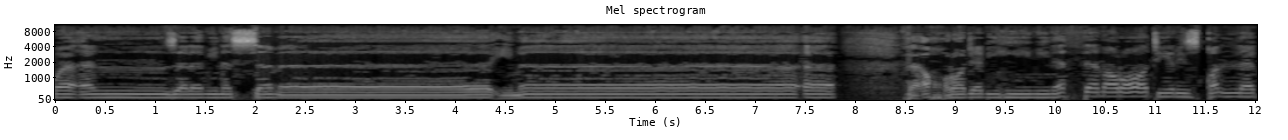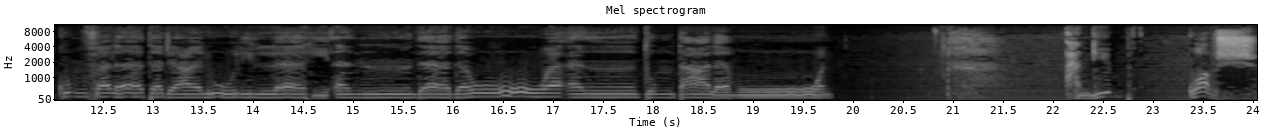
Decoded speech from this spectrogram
وأنزل من السماء ماء فأخرج به من الثمرات رزقا لكم فلا تجعلوا لله أندادا وأنتم تعلمون. هنجيب ورش.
